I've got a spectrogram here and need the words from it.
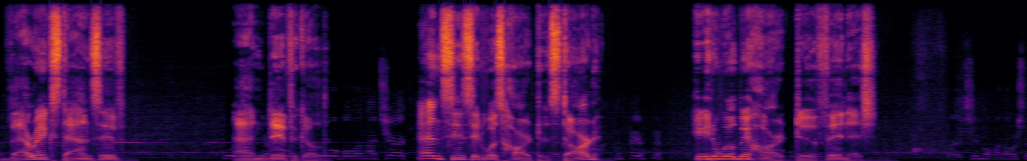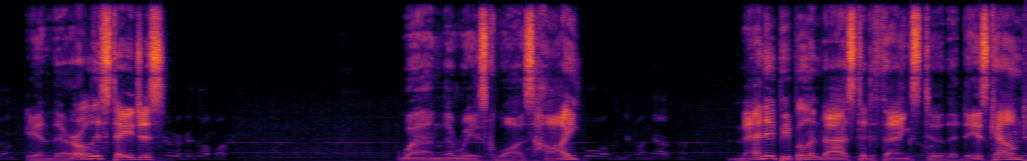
Very extensive and difficult. And since it was hard to start, it will be hard to finish. In the early stages, when the risk was high, many people invested thanks to the discount,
